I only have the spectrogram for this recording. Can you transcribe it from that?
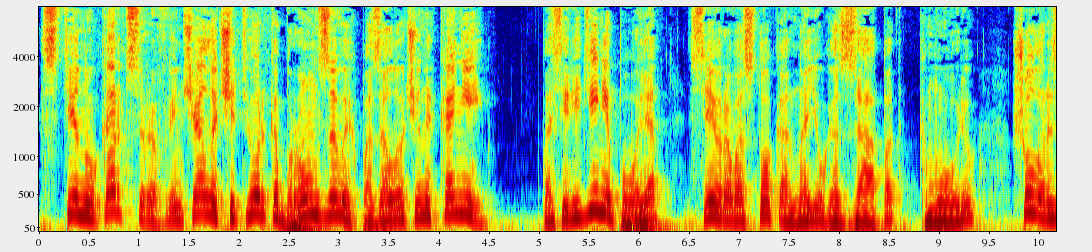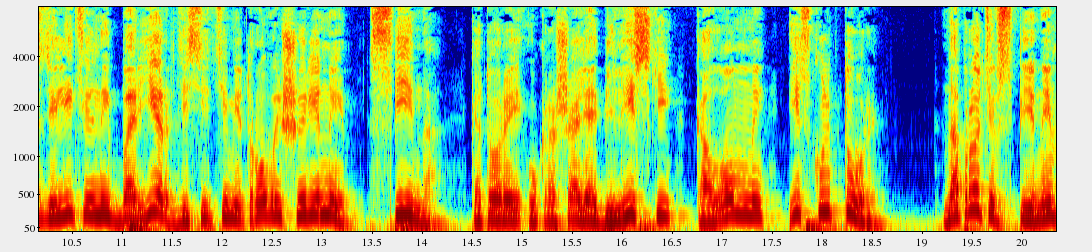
Стену карцеров венчала четверка бронзовых позолоченных коней. Посередине поля, с северо-востока на юго-запад, к морю, шел разделительный барьер десятиметровой ширины, спина, который украшали обелиски, колонны и скульптуры. Напротив спины,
